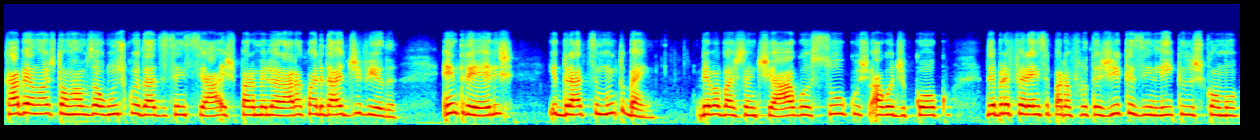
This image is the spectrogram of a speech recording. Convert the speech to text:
Cabe a nós tomarmos alguns cuidados essenciais para melhorar a qualidade de vida. Entre eles, hidrate-se muito bem. Beba bastante água, sucos, água de coco, dê preferência para frutas ricas em líquidos como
